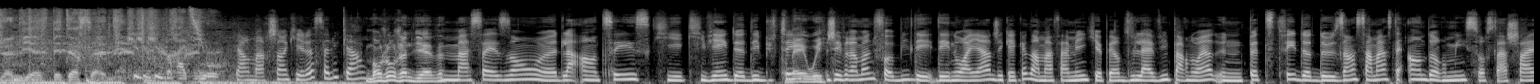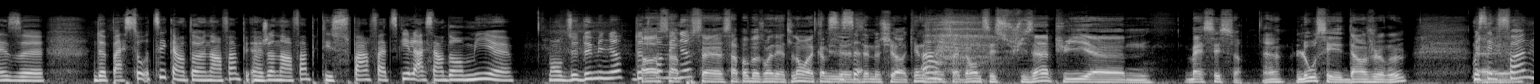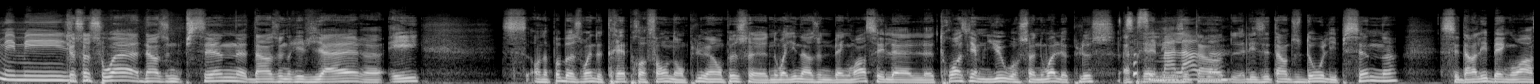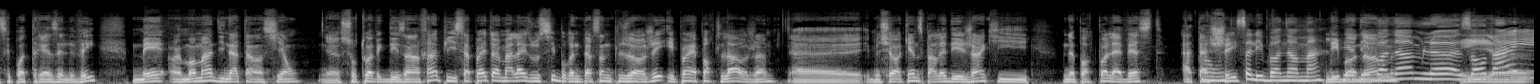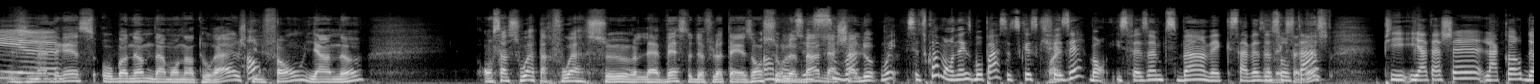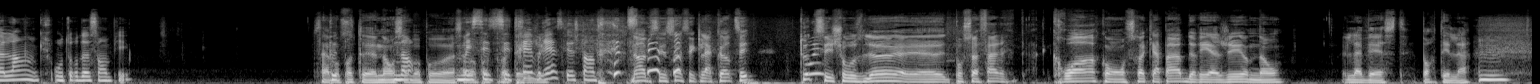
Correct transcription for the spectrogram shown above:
Geneviève Peterson. Cube Radio. Carl Marchand qui est là. Salut Carl. Bonjour Geneviève. Ma saison euh, de la hantise qui, qui vient de débuter. Ben oui. J'ai vraiment une phobie des, des noyades. J'ai quelqu'un dans ma famille qui a perdu la vie par noyade. Une petite fille de deux ans. Sa mère s'était endormie sur sa chaise euh, de patio. Tu sais, quand t'as un enfant, puis un jeune enfant, puis t'es super fatigué, là, elle s'est endormie... euh, mon Dieu, deux minutes, deux, Ah, trois ça, minutes. ça, ça a pas besoin d'être long, hein, comme le ça. disait M. Hawkins, Ah. 20 secondes, c'est suffisant. Puis, euh, ben c'est ça. Hein. L'eau, c'est dangereux. Mais c'est le Euh, fun, mais mais Que ce soit dans une piscine, dans une rivière, euh, et on n'a pas besoin de très profond non plus. Hein. On peut se noyer dans une baignoire. C'est le, le troisième lieu où on se noie le plus Ça, après les, malade, hein. étendues, les étendues d'eau, les piscines. C'est dans les baignoires. C'est pas très élevé, mais un moment d'inattention, euh, surtout avec des enfants. Puis ça peut être un malaise aussi pour une personne plus âgée et peu importe l'âge. Hein. Euh, Monsieur Hawkins parlait des gens qui ne portent pas la veste Ah attachée. oui, ça les bonhommes. hein. Les Il y a des bonhommes. bonhommes là, Et, euh, je m'adresse aux bonhommes dans mon entourage qui Oh. le font. Il y en a. On s'assoit parfois sur la veste de flottaison, Oh, sur le Dieu, banc de la souvent. chaloupe. Oui, c'est quoi mon ex-beau-père, c'est qu'est-ce qu'il Ouais. faisait? Bon, il se faisait un petit banc avec sa veste de Avec sauvetage, puis il attachait la corde de l'encre autour de son pied. Ça va pas te, non, ça va pas. ça mais c'est très vrai ce que je suis en train de dire. Non, c'est ça, c'est que la corde, tu sais, toutes ces choses-là, euh, pour se faire croire qu'on sera capable de réagir, non. La veste, portez-la.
